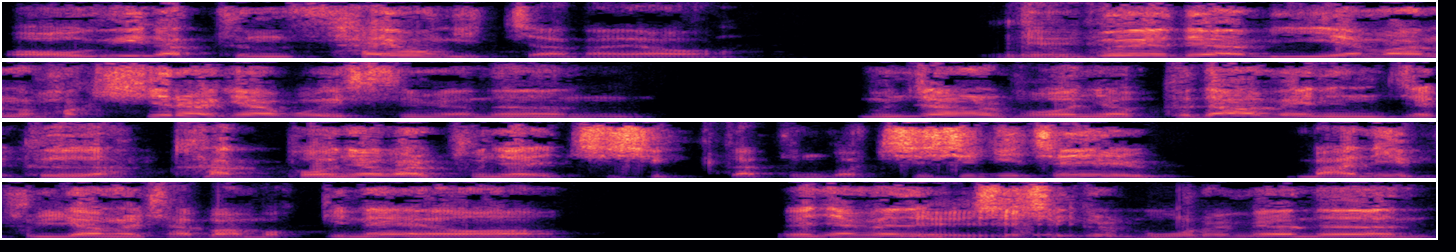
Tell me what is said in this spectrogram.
어휘 같은 사용 있잖아요. 예. 그거에 대한 이해만 확실하게 하고 있으면은 문장을 번역, 그 다음에는 이제 그 각 번역할 분야의 지식 같은 거, 지식이 제일 많이 분량을 잡아먹긴 해요. 왜냐면 예, 은 예. 지식을 모르면은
